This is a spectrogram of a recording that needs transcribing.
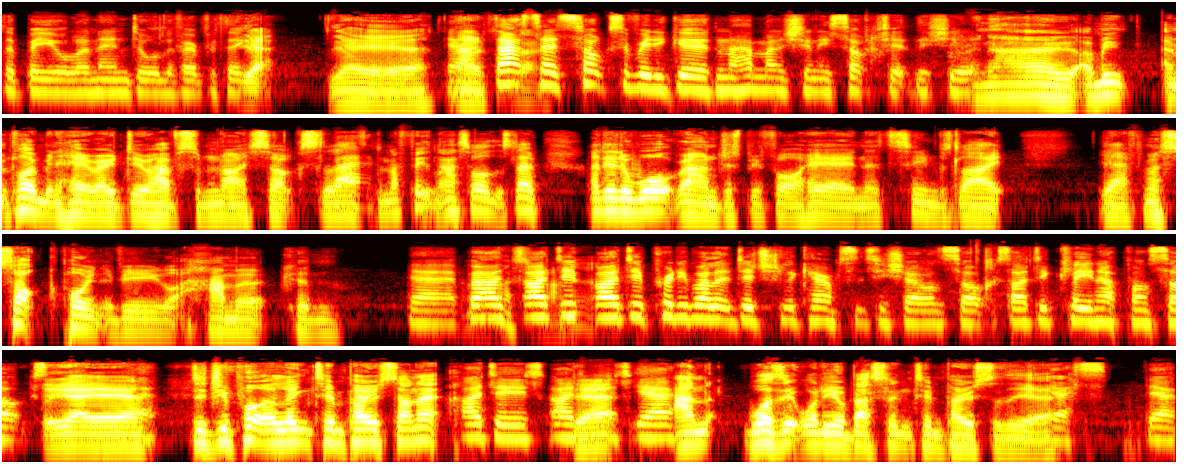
the be all and end all of everything. Yeah, Yeah, yeah, yeah. Yeah, No, that no. said, socks are really good, and I haven't managed any socks yet this year. Know. I mean, Employment Hero do have some nice socks left, and I think that's all that's left. I did a walk round just before here, and it seems like, yeah, from a sock point of view, you got hammock and Yeah, but I, I did yeah. I did pretty well at digital accountancy show on socks. I did clean up on socks. yeah, yeah, yeah. Did you put a LinkedIn post on it? I did. I Yeah. did. Yeah. And was it one of your best LinkedIn posts of the year? Yes. Yeah.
